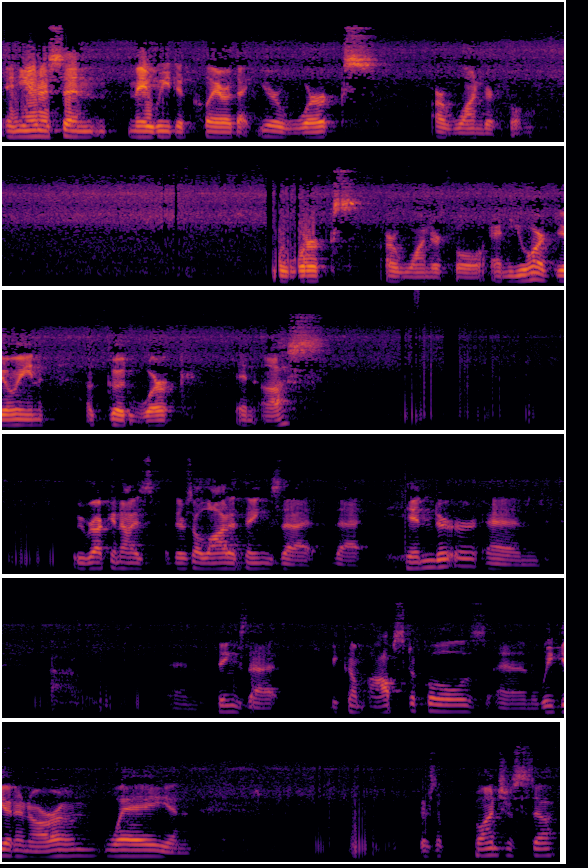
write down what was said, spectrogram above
In unison, may we declare that your works are wonderful. Your works are wonderful, and you are doing a good work in us. We recognize there's a lot of things that, that hinder and uh, and things that become obstacles and we get in our own way and there's a bunch of stuff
